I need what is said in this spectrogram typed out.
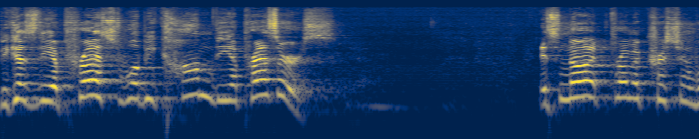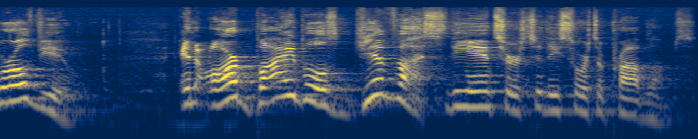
because the oppressed will become the oppressors. It's not from a Christian worldview. And our Bibles give us the answers to these sorts of problems.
